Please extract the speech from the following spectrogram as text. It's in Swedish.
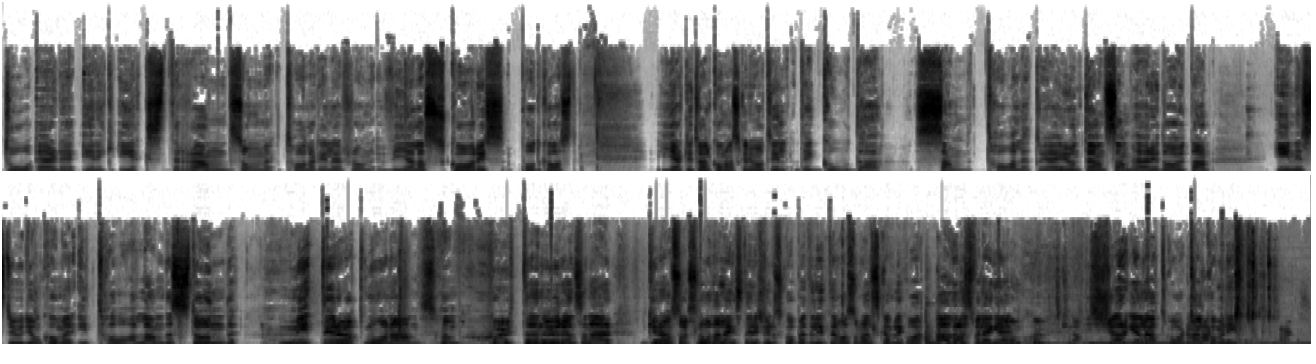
Då är det Erik Ekstrand som talar till er från Via Lascaris podcast. Hjärtligt välkomna ska ni vara till Det Goda Samtalet. Och jag är ju inte ensam här idag, utan in i studion kommer i talande stund, mitt i rötmånan, som skjuten ur en sån här grönsakslåda längst ner i kylskåpet, eller lite vad som helst kan bli kvar alldeles för länge. Har de skjutknapp? Jörgen Lötgård, välkommen hit. Tack.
